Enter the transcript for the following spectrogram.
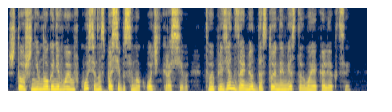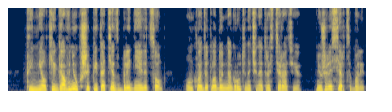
«Что ж, немного не в моем вкусе, но спасибо, сынок, очень красиво. Твой презент займет достойное место в моей коллекции». «Ты мелкий говнюк!» — шипит отец, бледнее лицом. Он кладет ладонь на грудь и начинает растирать ее. Неужели сердце болит?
